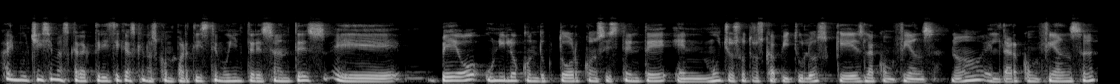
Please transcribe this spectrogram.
Hay muchísimas características que nos compartiste muy interesantes. Eh, veo un hilo conductor consistente en muchos otros capítulos, que es la confianza, ¿no? El dar confianza,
